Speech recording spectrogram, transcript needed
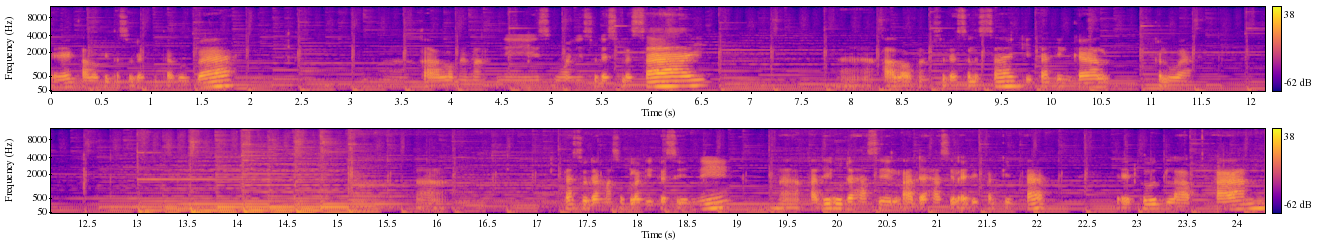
Oke, kalau kita sudah kita ubah, nah, kalau memang ini semuanya sudah selesai, nah, kalau memang sudah selesai, kita tinggal keluar. Nah, kita sudah masuk lagi ke sini Nah, tadi udah hasil ada hasil editan kita yaitu 8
